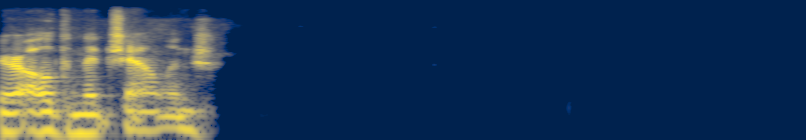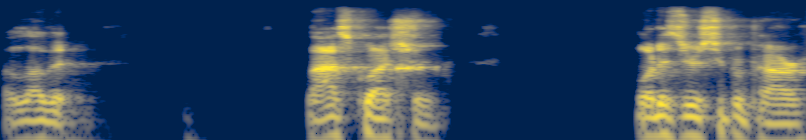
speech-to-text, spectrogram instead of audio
your ultimate challenge. I love it. Last question. What is your superpower?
